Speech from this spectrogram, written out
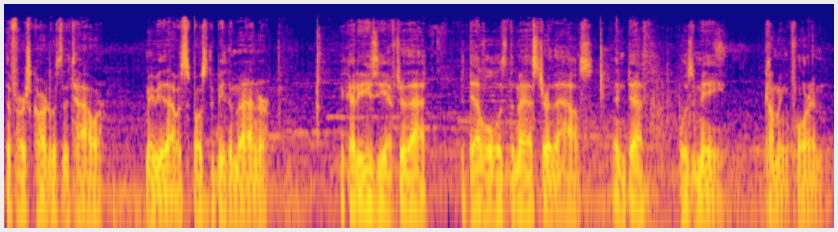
The first card was the tower. Maybe that was supposed to be the manor. It got easy after that. The devil was the master of the house, and death was me, coming for him.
